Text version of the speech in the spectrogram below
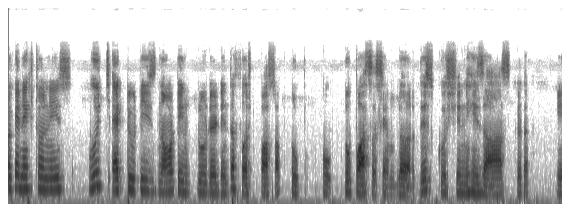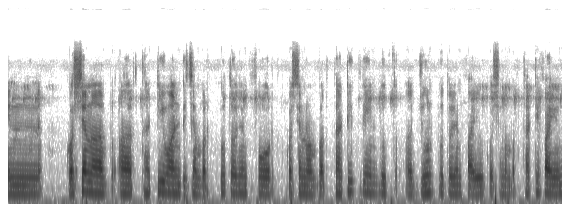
Okay next one is which activity is not included in the first pass of two, two pass assembler? This question is asked in question number uh, 31 december 2004 question number 33 in uh, june 2005 question number 35 in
